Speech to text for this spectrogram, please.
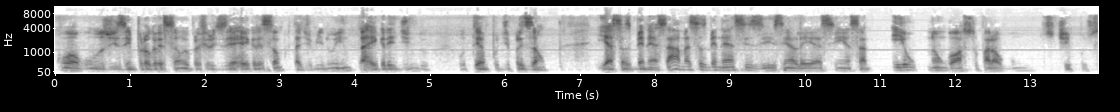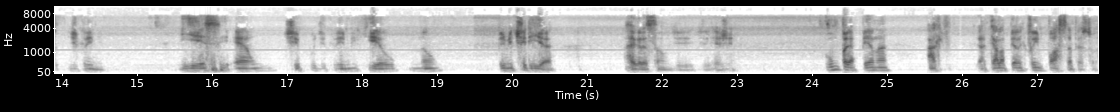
como alguns dizem progressão, eu prefiro dizer regressão, porque está diminuindo, está regredindo o tempo de prisão. E essas benesses, ah, mas essas benesses existem, a lei é assim, essa. Eu não gosto para alguns tipos de crime. E esse é um tipo de crime que eu não permitiria regressão de, de regime. Cumpre a pena, a, aquela pena que foi imposta à pessoa,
